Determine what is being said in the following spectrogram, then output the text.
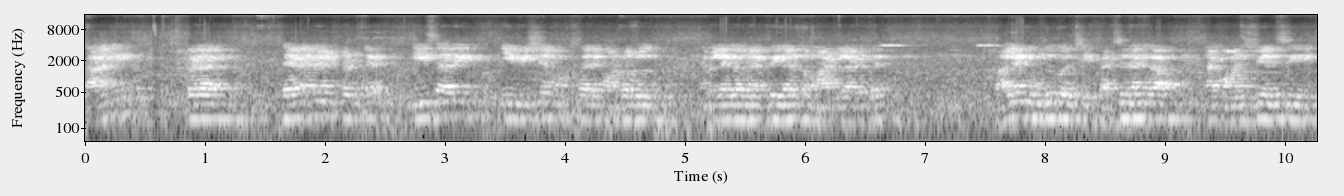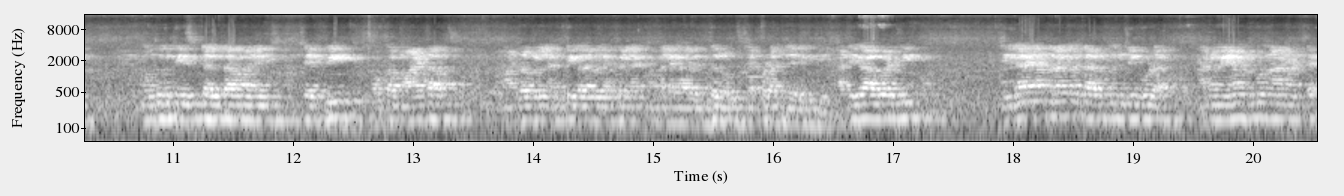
కానీ ఇక్కడ తేడా ఏంటంటే ఈసారి ఈ విషయం ఒకసారి మనరోజు ఎమ్మెల్యే గారు ఎంపీ గారితో మాట్లాడితే వాళ్ళే ముందుకు వచ్చి ఖచ్చితంగా నా కాన్స్టిట్యుయెన్సీని ముందుకు తీసుకెళ్తామని చెప్పి ఒక మాట మనరోజు ఎంపీ గారు ఎమ్మెల్యే ఎమ్మెల్యే గారు ఇద్దరు చెప్పడం జరిగింది. అది కాబట్టి జిల్లా యంత్రాంగం తరఫు నుంచి కూడా మనం ఏమనుకున్నామంటే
